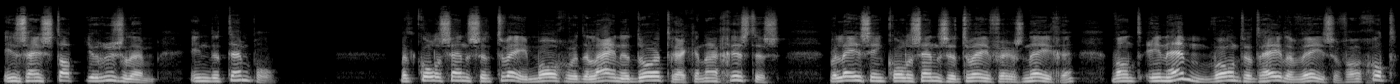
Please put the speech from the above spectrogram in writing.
in zijn stad Jeruzalem, in de tempel. Met Colossense 2 mogen we de lijnen doortrekken naar Christus. We lezen in Colossense 2 vers 9, want in hem woont het hele wezen van God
